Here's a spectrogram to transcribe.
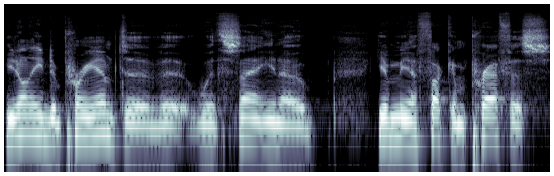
You don't need to preemptive it with saying, you know, give me a fucking preface.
